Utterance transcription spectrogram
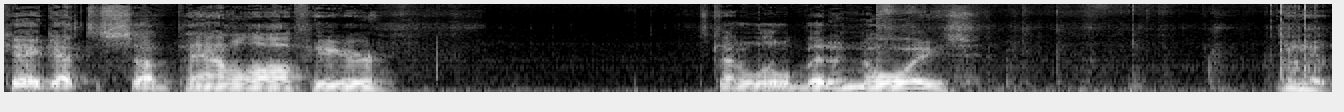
Okay, got the sub panel off here. It's got a little bit of noise in it.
